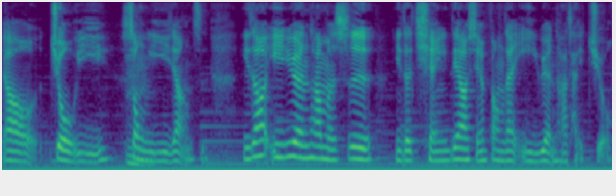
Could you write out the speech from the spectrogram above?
要就医送医这样子，嗯，你知道医院他们是你的钱一定要先放在医院，他才救。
